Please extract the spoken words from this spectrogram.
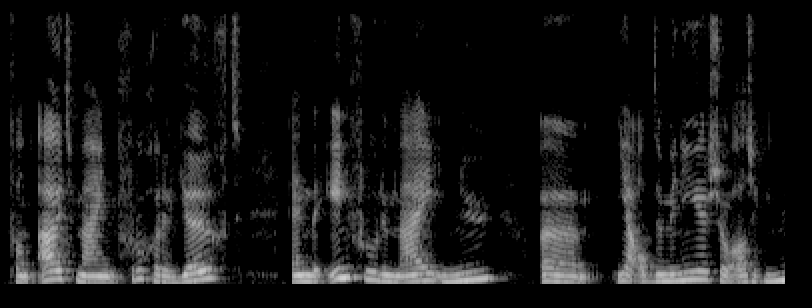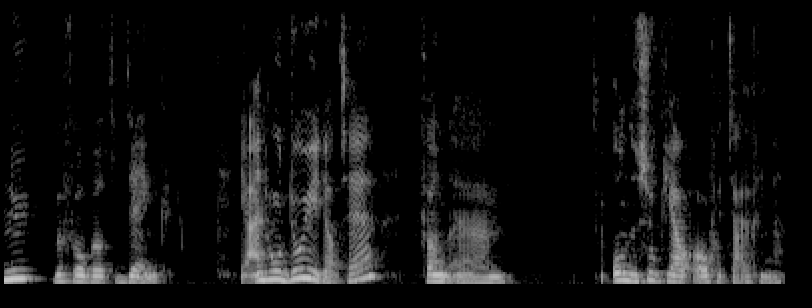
vanuit mijn vroegere jeugd en beïnvloeden mij nu ehm, ja, op de manier zoals ik nu bijvoorbeeld denk. Ja, en hoe doe je dat? Hè? Van ehm, onderzoek jouw overtuigingen.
